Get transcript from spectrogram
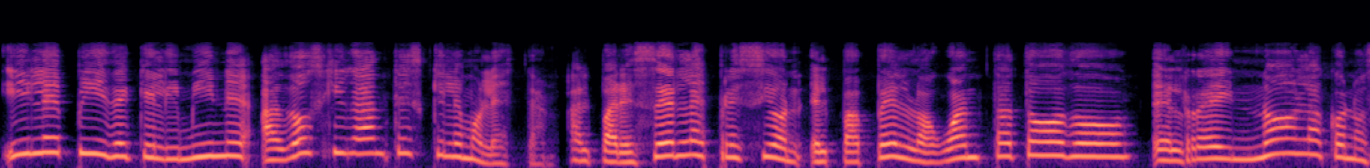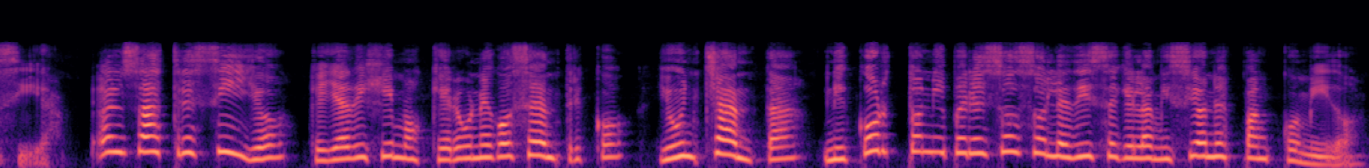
y le pide que elimine a dos gigantes que le molestan. Al parecer la expresión el papel lo aguanta todo, el rey no la conocía. El sastrecillo, que ya dijimos que era un egocéntrico, y un chanta, ni corto ni perezoso, le dice que la misión es pan comido,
